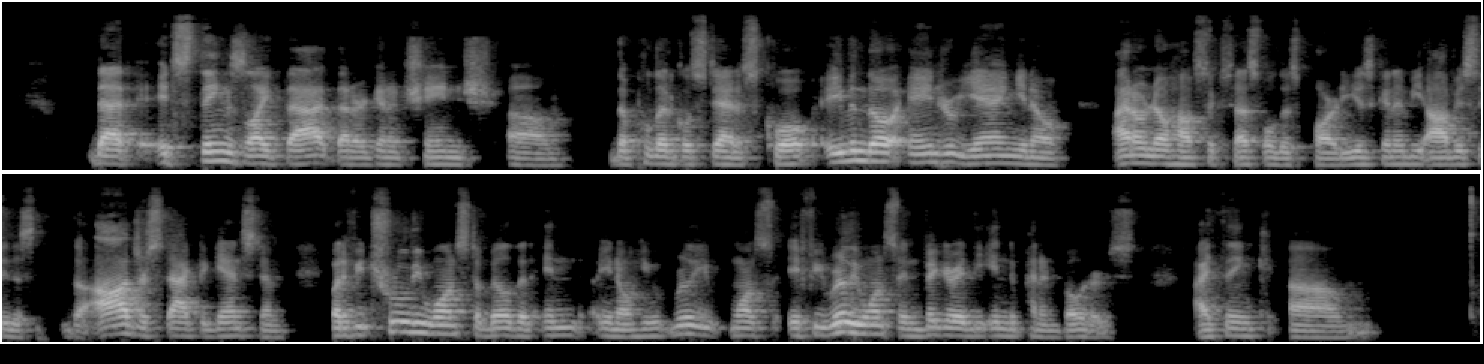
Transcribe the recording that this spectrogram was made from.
that it's things like that that are going to change um, the political status quo. Even though andrew yang you know i don't know how successful this party is going to be. Obviously this the odds are stacked against him. But if he truly wants to build an in you know he really wants if he really wants to invigorate the independent voters i think um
